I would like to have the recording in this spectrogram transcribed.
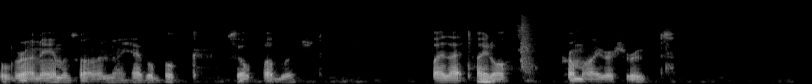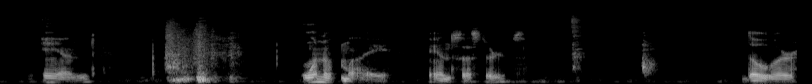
over on Amazon, I have a book self-published by that title, From Irish Roots. And one of my ancestors, though we're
